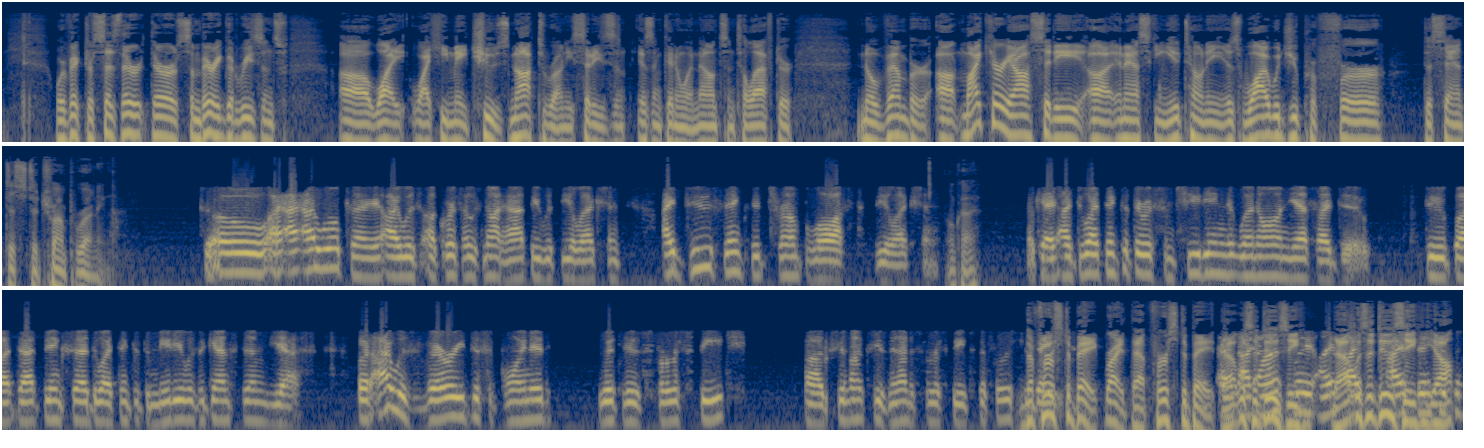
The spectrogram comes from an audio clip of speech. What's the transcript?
where Victor says there there are some very good reasons uh, why why he may choose not to run. He said he isn't, isn't going to announce until after November. Uh, my curiosity uh, in asking you, Tony, is why would you prefer DeSantis to Trump running? So I, I will say I was, of course, I was not happy with the election. I do think that Trump lost the election. Okay. Okay. I, do I think that there was some cheating that went on? Yes, I do. Do but that being said, do I think that the media was against him? Yes. But I was very disappointed with his first speech. Uh, excuse, not, excuse me, not his first speech. The first the debate. first debate, right? That first debate. That was I a doozy. honestly- I- that I- was a doozy. think Yeah. that-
